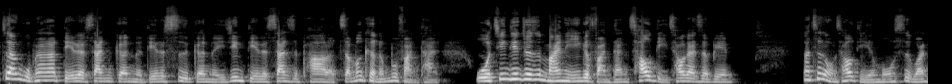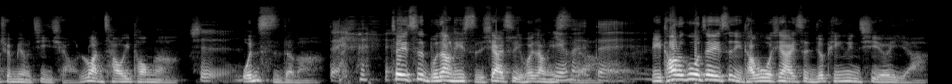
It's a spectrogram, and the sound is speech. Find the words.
这张股票它跌了三根了，跌了四根了，已经跌了三十趴了，怎么可能不反弹？我今天就是买你一个反弹，抄底抄在这边。那这种抄底的模式完全没有技巧，乱抄一通啊，是，稳死的嘛。对，这一次不让你死，下一次也会让你死啊。对，你逃得过这一次，你逃不过下一次，你就拼运气而已啊。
